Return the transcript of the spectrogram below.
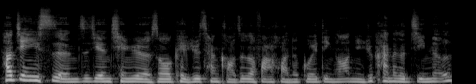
他建议四人之间签约的时候，可以去参考这个罚款的规定，然后你去看那个金额，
